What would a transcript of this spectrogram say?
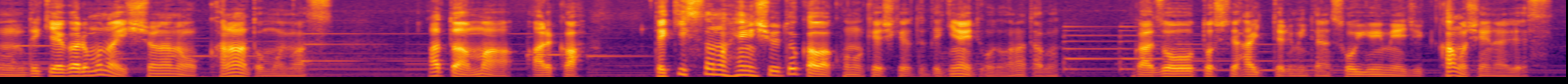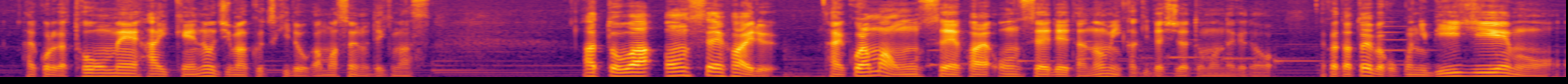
うん、出来上がるものは一緒なのかなと思います。あとはまあ、あれか。テキストの編集とかはこの形式だとできないってことかな、多分。画像として入ってるみたいなそういうイメージかもしれないです。はい、これが透明背景の字幕付き動画。まあそういうのできます。あとは音声ファイル。はい、これはまあ音声ファイル音声データのみ書き出しだと思うんだけど、だから例えばここに BGM を、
